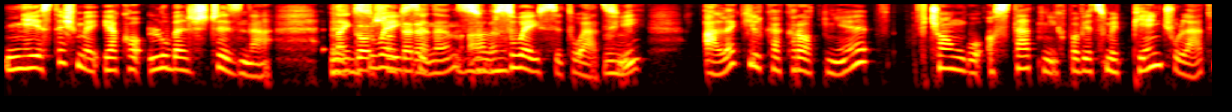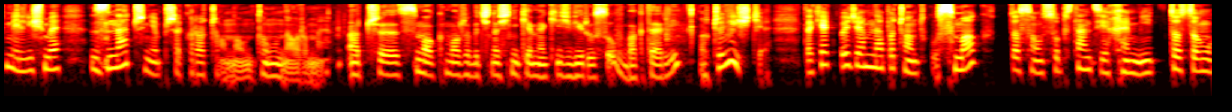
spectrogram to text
nie jesteśmy jako Lubelszczyzna e, Najgorszym złej, terenem, ale- złej sytuacji, ale kilkakrotnie w- w ciągu ostatnich powiedzmy pięciu lat mieliśmy znacznie przekroczoną tą normę. A czy smog może być nośnikiem jakichś wirusów, bakterii? Oczywiście. Tak jak powiedziałam na początku, smog to są substancje chemiczne, to są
